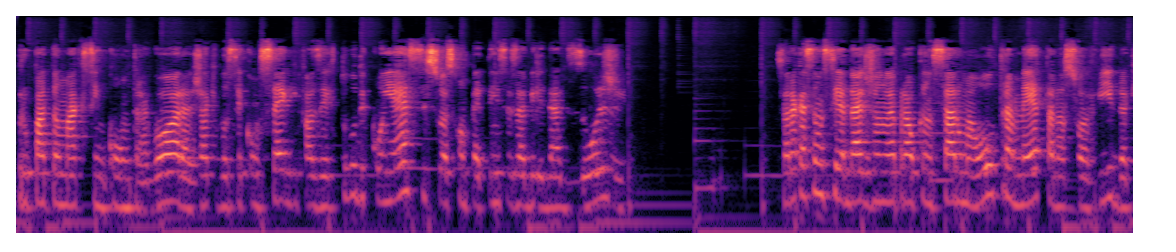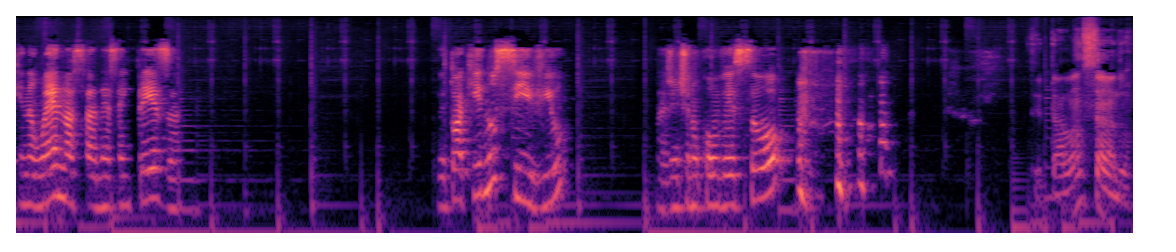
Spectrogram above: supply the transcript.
para o patamar que se encontra agora, já que você consegue fazer tudo e conhece suas competências e habilidades hoje? Será que essa ansiedade já não é para alcançar uma outra meta na sua vida, que não é nessa, nessa empresa? Eu estou aqui no civil, a gente não conversou. Você está lançando.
